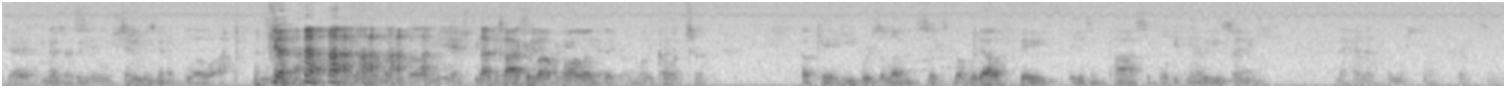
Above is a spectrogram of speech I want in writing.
okay? Yeah, no, that's the team is going to blow up. Not talk about politics. Culture. Okay, Hebrews 11:6. But without faith, it is impossible to please Him. lehetetlen Istenet tetszeni.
